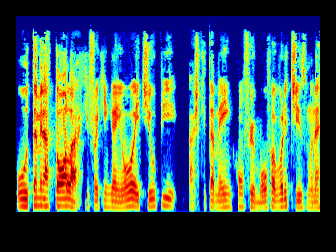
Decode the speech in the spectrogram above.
O Tamiratola, que foi quem ganhou, etíope, acho que também confirmou o favoritismo, né?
